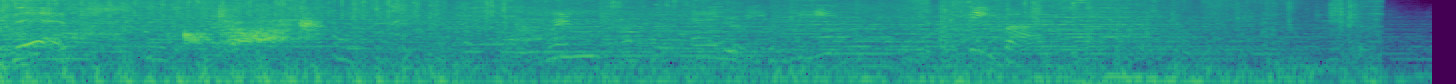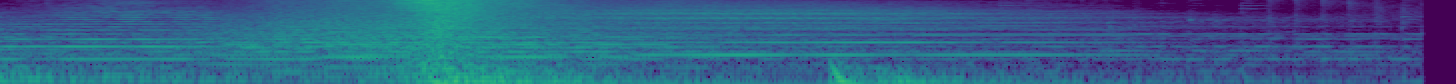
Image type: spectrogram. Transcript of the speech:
this. Attack.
